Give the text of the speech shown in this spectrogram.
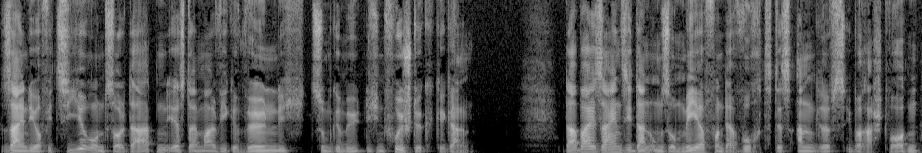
seien die Offiziere und Soldaten erst einmal wie gewöhnlich zum gemütlichen Frühstück gegangen. Dabei seien sie dann umso mehr von der Wucht des Angriffs überrascht worden,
